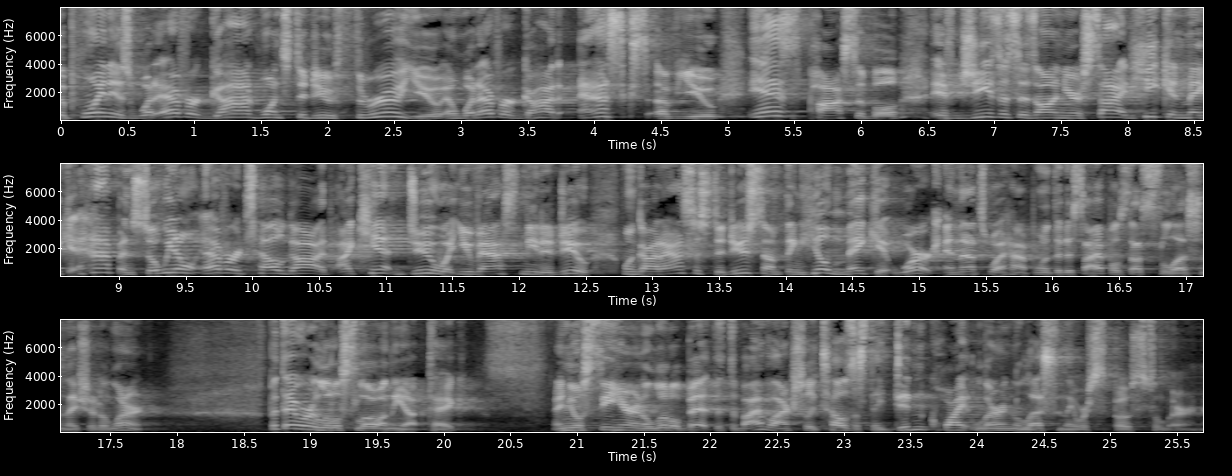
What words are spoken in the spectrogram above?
The point is, whatever God wants to do through you and whatever God asks of you is possible. If Jesus is on your side, He can make it happen. So we don't ever tell God, I can't do what you've asked me to do. When God asks us to do something, He'll make it work. And that's what happened with the disciples. That's the lesson they should have learned. But they were a little slow on the uptake. And you'll see here in a little bit that the Bible actually tells us they didn't quite learn the lesson they were supposed to learn.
